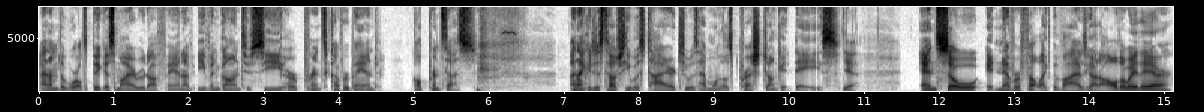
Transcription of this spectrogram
And I'm the world's biggest Maya Rudolph fan. I've even gone to see her Prince cover band called Princess. and I could just tell she was tired. She was having one of those press junket days. yeah. And so it never felt like the vibes got all the way there.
